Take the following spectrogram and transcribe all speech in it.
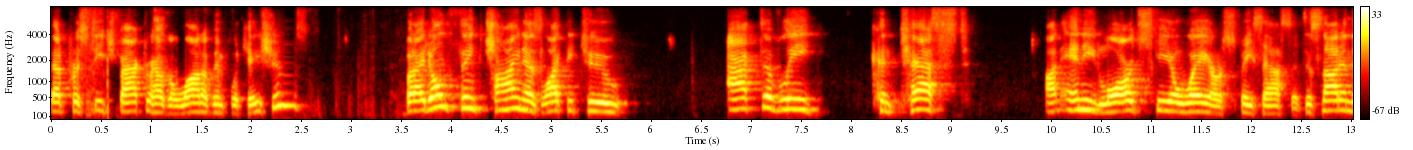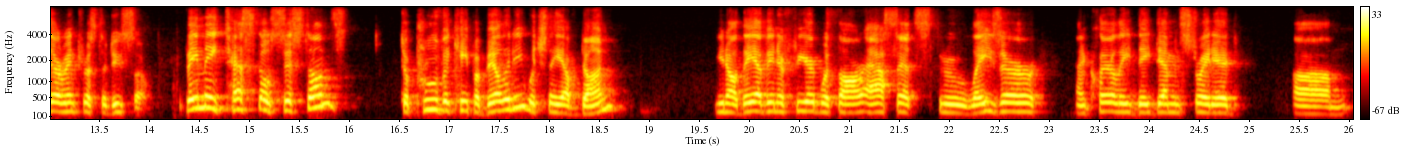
that prestige factor has a lot of implications. But I don't think China is likely to actively contest on any large scale way our space assets. It's not in their interest to do so. They may test those systems to prove a capability, which they have done. You know, they have interfered with our assets through laser, and clearly they demonstrated um,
